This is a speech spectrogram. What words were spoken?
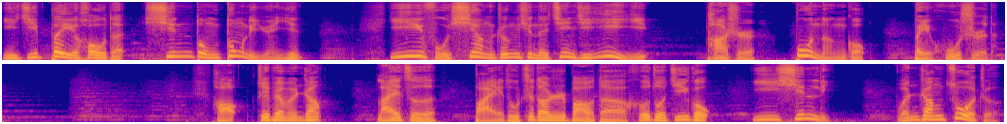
以及背后的心动动力原因，衣服象征性的禁忌意义，它是不能够被忽视的。好，这篇文章来自百度知道日报的合作机构一心理，文章作者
